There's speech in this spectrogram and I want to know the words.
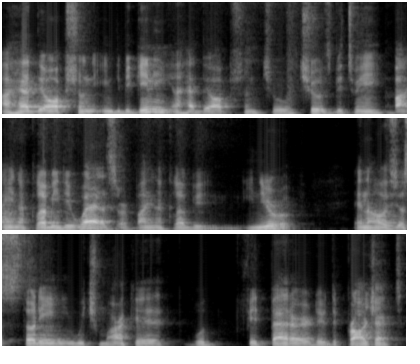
I had the option in the beginning, I had the option to choose between buying a club in the US or buying a club in, in Europe. And I was just studying which market would fit better the, the project.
